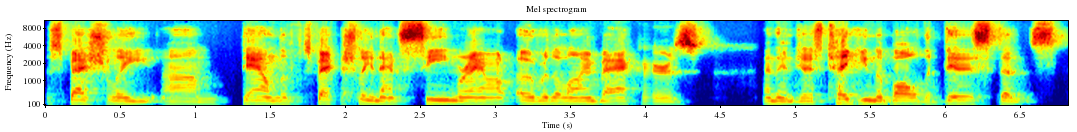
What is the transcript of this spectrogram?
especially um, down the, especially in that seam route over the linebackers and then just taking the ball the distance.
